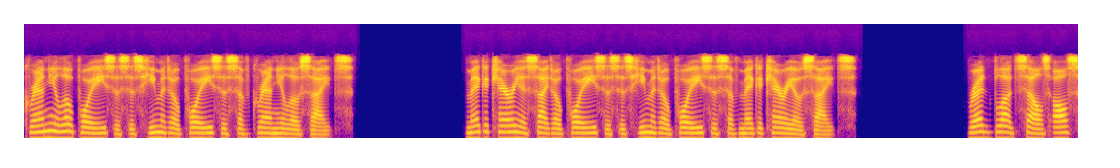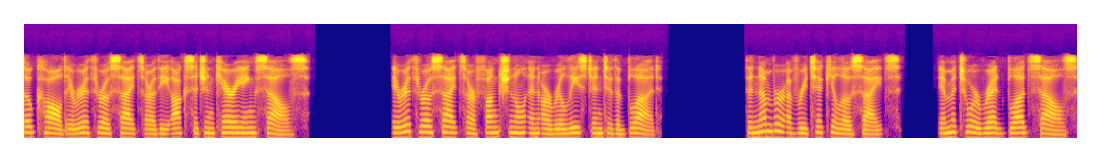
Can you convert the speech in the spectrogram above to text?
Granulopoiesis is hematopoiesis of granulocytes. Megakaryocytopoiesis is hematopoiesis of megakaryocytes. Red blood cells also called erythrocytes are the oxygen-carrying cells. Erythrocytes are functional and are released into the blood. The number of reticulocytes, immature red blood cells,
